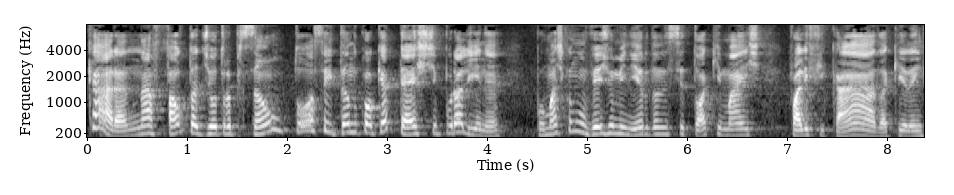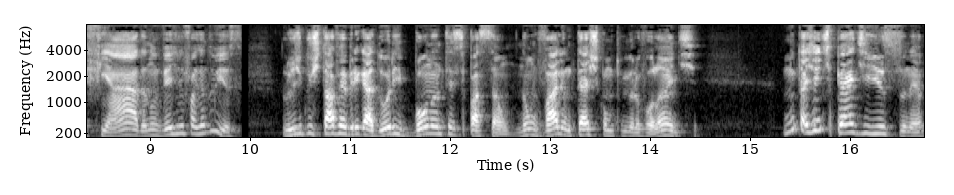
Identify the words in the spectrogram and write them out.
Cara, na falta de outra opção, tô aceitando qualquer teste por ali, né? Por mais que eu não veja o Mineiro dando esse toque mais qualificado, aquela enfiada, não vejo ele fazendo isso. Luiz Gustavo é brigador e bom na antecipação. Não vale um teste como primeiro volante? Muita gente perde isso, né?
